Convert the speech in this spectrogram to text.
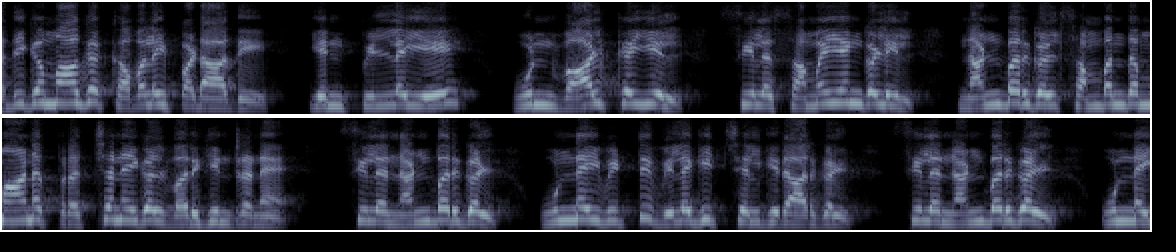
அதிகமாக கவலைப்படாதே. என் பிள்ளையே உன் வாழ்க்கையில் சில சமயங்களில் நண்பர்கள் சம்பந்தமான பிரச்சனைகள் வருகின்றன. சில நண்பர்கள் உன்னை விட்டு விலகிச் செல்கிறார்கள். சில நண்பர்கள் உன்னை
